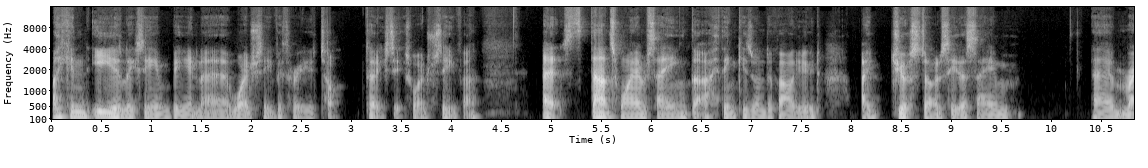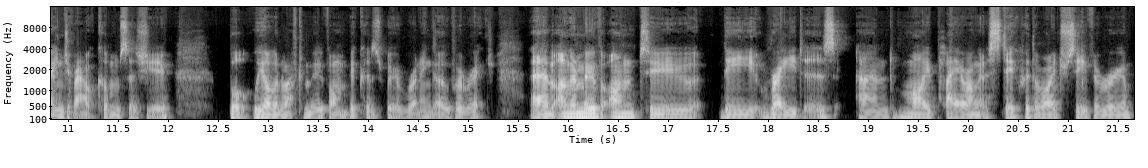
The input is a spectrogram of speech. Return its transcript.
I can easily see him being a wide receiver three, top 36 wide receiver. It's, that's why I'm saying that I think he's undervalued. I just don't see the same um, range of outcomes as you. But we are going to have to move on because we're running over, Rich. Um, I'm going to move on to the Raiders, and my player, I'm going to stick with the wide receiver room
